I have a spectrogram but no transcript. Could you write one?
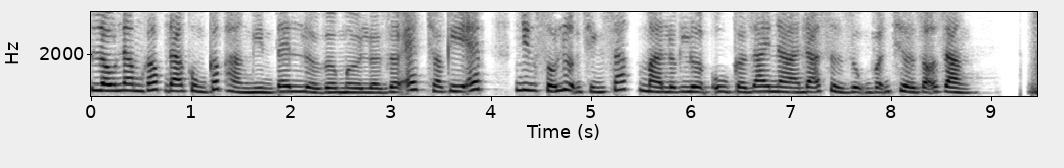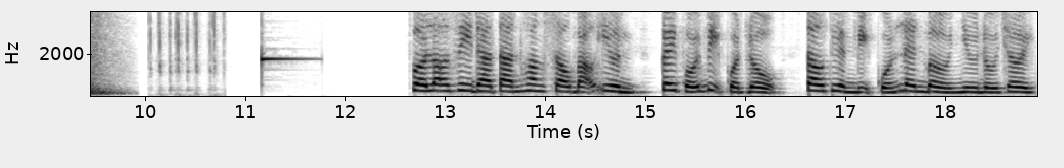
Lầu Năm Góc đã cung cấp hàng nghìn tên lửa GMLRS cho Kiev, nhưng số lượng chính xác mà lực lượng Ukraine đã sử dụng vẫn chưa rõ ràng. Florida tàn hoang sau bão Ian, cây cối bị quật đổ, tàu thuyền bị cuốn lên bờ như đồ chơi.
